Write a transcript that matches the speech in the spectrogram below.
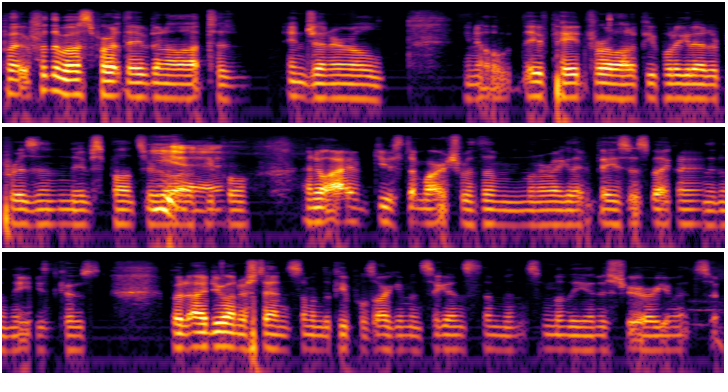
but for the most part, they've done a lot to, in general, you know, they've paid for a lot of people to get out of prison. They've sponsored a lot of people. I know I used to march with them on a regular basis back when I lived on the East Coast, but I do understand some of the people's arguments against them and some of the industry arguments. So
